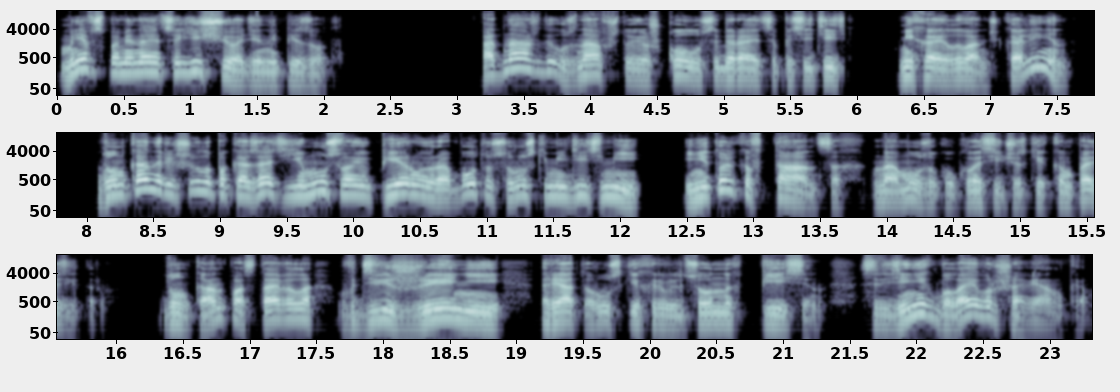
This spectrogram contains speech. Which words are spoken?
мне вспоминается еще один эпизод. Однажды, узнав, что ее школу собирается посетить Михаил Иванович Калинин, Дункан решила показать ему свою первую работу с русскими детьми, и не только в танцах на музыку классических композиторов. Дункан поставила в движении ряд русских революционных песен. Среди них была и «Варшавянка».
